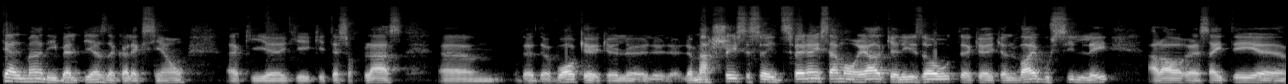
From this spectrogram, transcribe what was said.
tellement des belles pièces de collection qui, qui, étaient sur place. de, voir que, le, marché, c'est ça, est différent ici à Montréal que les autres, que, le vibe aussi l'est. Alors, ça a été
